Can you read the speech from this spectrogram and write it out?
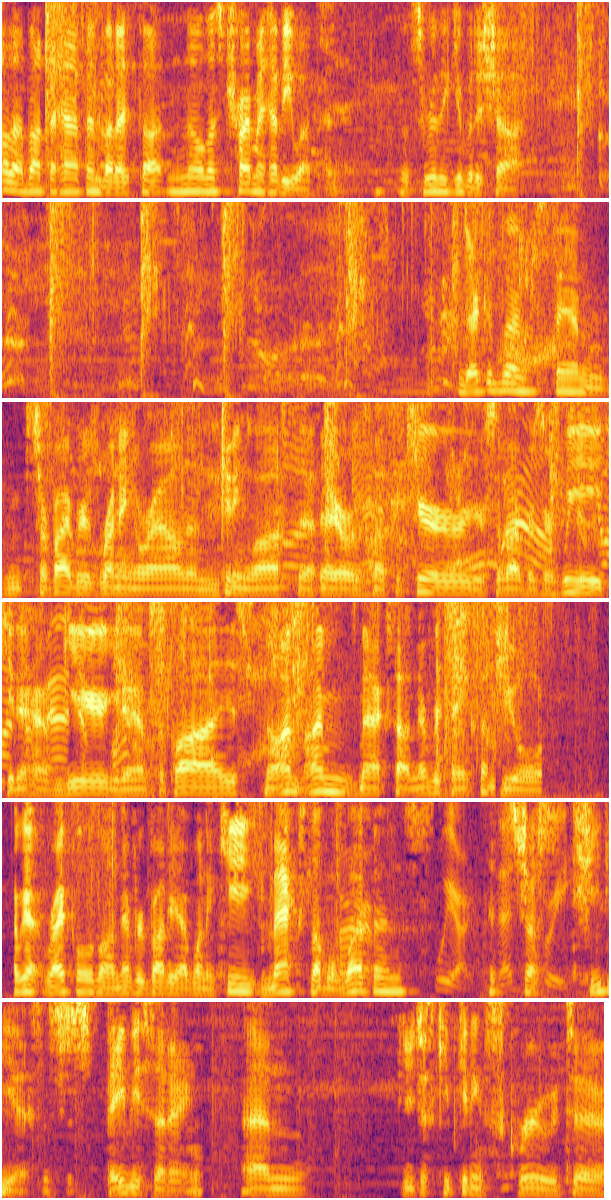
Saw that about to happen, but I thought, no, let's try my heavy weapon. Let's really give it a shot. Yeah, I can understand survivors running around and getting lost if the area was not secure, your survivors are weak, you didn't have gear, you didn't have supplies. No, I'm, I'm maxed out in everything except fuel. I've got rifles on everybody I want to keep, max level weapons. It's just tedious. It's just babysitting. And you just keep getting screwed too.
